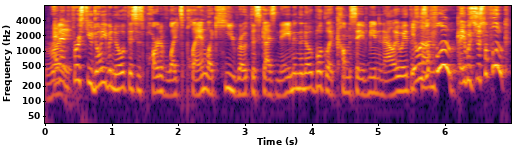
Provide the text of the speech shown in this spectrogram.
And at first, you don't even know if this is part of Light's plan. Like he wrote this guy's name in the notebook, like "Come save me in an alleyway." At this It was a fluke. It was just a fluke.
